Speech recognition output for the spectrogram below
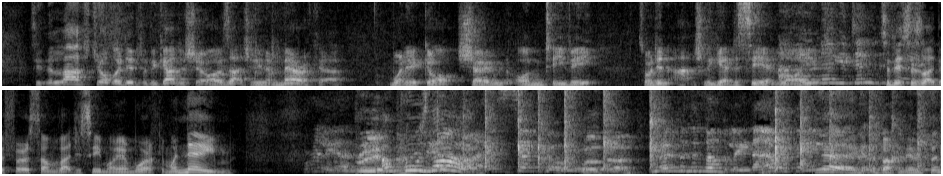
See, the last job I did for the Gadget Show, I was actually in America when it got shown on TV, so I didn't actually get to see it Oh, live. no, you didn't. So this is like the first time I've actually seen my own work and my name. Brilliant. Brilliant. How cool is that? That is so cool. Well done. Open the bubbly now, I think. Yeah, get the bubbly open.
